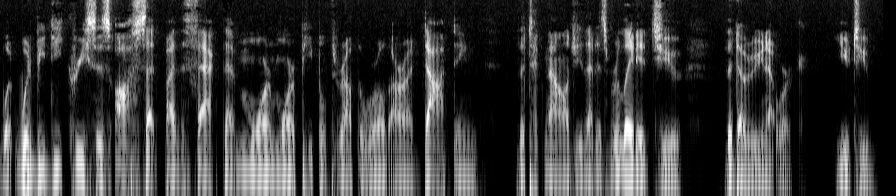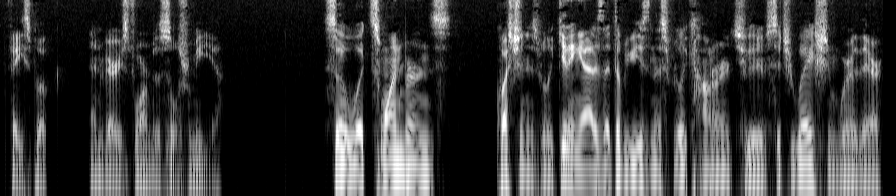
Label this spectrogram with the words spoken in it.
what would be decreases offset by the fact that more and more people throughout the world are adopting the technology that is related to the W network, YouTube, Facebook, and various forms of social media. So what Swinburne's question is really getting at is that W is in this really counterintuitive situation where they're,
